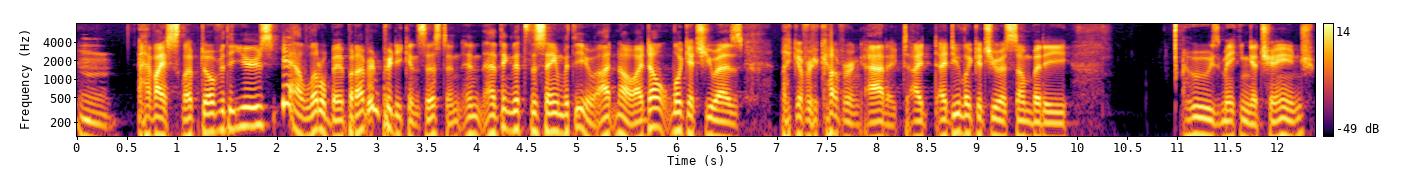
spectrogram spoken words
Mm. Have I slipped over the years? Yeah, a little bit, but I've been pretty consistent, and I think that's the same with you. I no, I don't look at you as like a recovering addict. I I do look at you as somebody who's making a change.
